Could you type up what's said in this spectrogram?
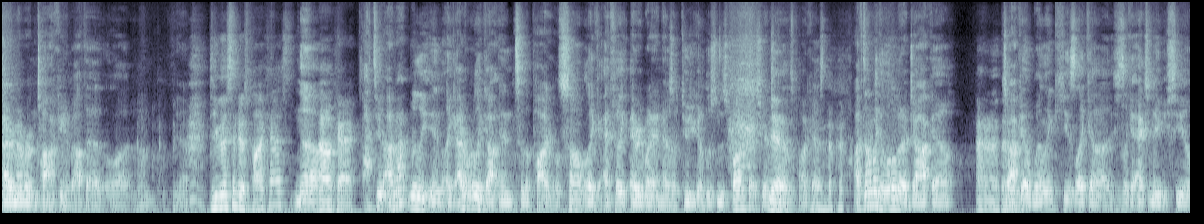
I remember him talking about that a lot. Yeah. Do you listen to his podcast? No. Oh, okay. Dude, I'm not really in. Like, I haven't really got into the podcast. So, like, I feel like everybody I know is like, dude, you gotta listen to this podcast. You gotta check Yeah. out this podcast. I've done like a little bit of Jocko. I don't know. That Jocko. Willink. He's like a he's like an ex Navy SEAL,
